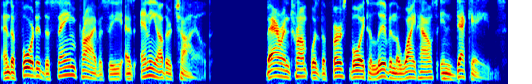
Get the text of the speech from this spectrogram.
and afforded the same privacy as any other child. Barron Trump was the first boy to live in the White House in decades.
